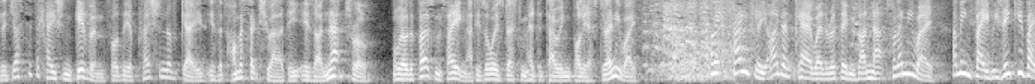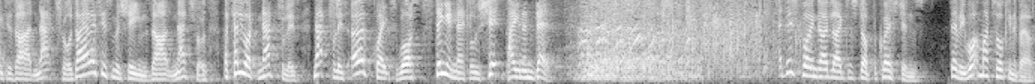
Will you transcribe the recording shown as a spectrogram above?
the justification given for the oppression of gays is that homosexuality is unnatural. Although the person saying that is always dressed from head to toe in polyester anyway. I mean, frankly, I don't care whether a thing's unnatural anyway. I mean, babies' incubators aren't natural. Dialysis machines aren't natural. I'll tell you what natural is. Natural is earthquakes, wasps, stinging nettles, shit, pain and death. At this point, I'd like to stop for questions. Debbie, what am I talking about?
